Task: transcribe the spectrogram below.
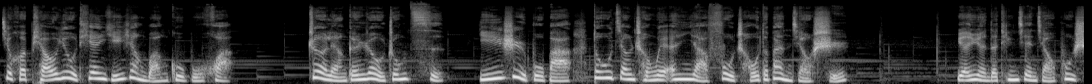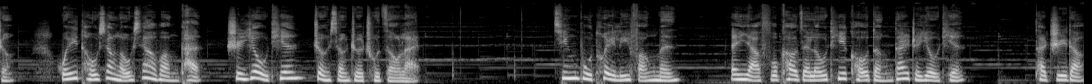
就和朴佑天一样顽固不化。这两根肉中刺，一日不拔，都将成为恩雅复仇的绊脚石。远远的听见脚步声，回头向楼下望看，是佑天正向这处走来。轻步退离房门，恩雅扶靠在楼梯口等待着佑天。他知道，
